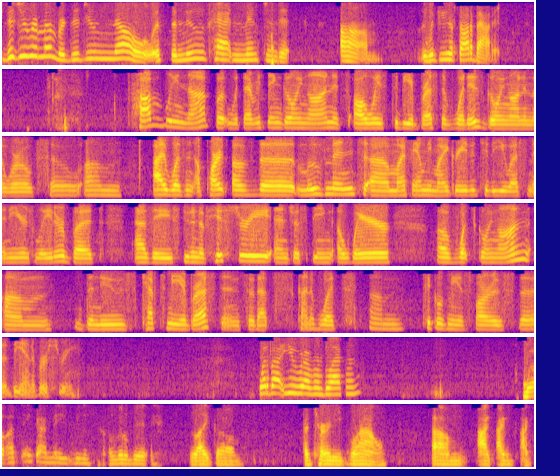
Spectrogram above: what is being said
Did you remember? Did you know if the news hadn't mentioned it? Um, would you have thought about it? Probably not, but with everything going on, it's always to be abreast of what is going on in the world. So um I wasn't a part of the movement. Uh, my family migrated to the U.S. many years later, but as a student of history and just being aware of what's going on, um, the news kept me abreast, and so that's kind of what um, tickled me as far as the the anniversary. What about you, Reverend Blackman? Well, I think I may be a little bit like um, Attorney Brown. Um, I, I, I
